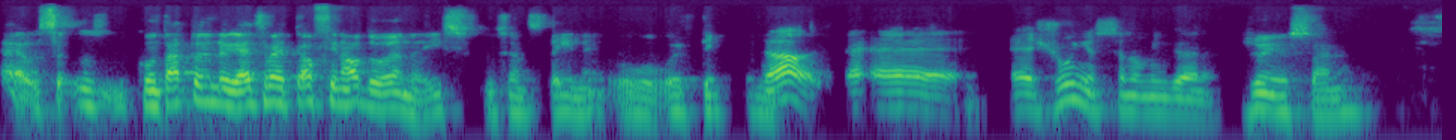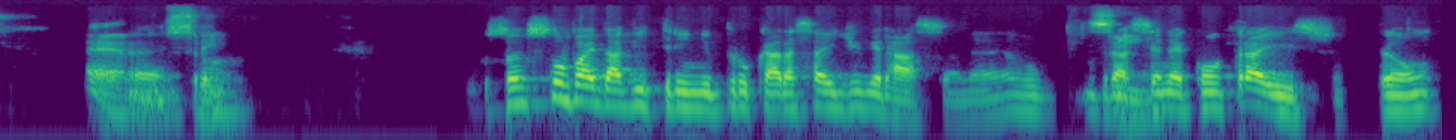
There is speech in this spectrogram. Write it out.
É, o, o, contrato do Daniel Guedes vai até o final do ano, é isso? O Santos tem, né? O, tem, não, é, é, é junho, se não me engano. Junho só, né? É, não é, sei. Então, o Santos não vai dar vitrine para o cara sair de graça, né? O Dracena é contra isso. Então,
